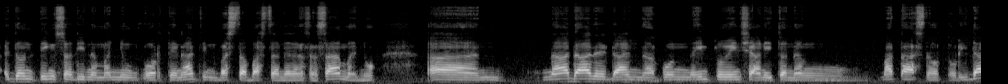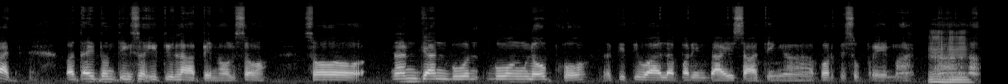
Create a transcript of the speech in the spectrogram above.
I don't think so din naman yung korte natin basta-basta na lang sasama, no? Uh, not other than na kung na-influensya nito ng mataas na otoridad. But I don't think so it will happen also. So, nandyan bu- buong loob ko, nagtitiwala pa rin tayo sa ating ah, Korte Suprema. Mhm. Ah,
